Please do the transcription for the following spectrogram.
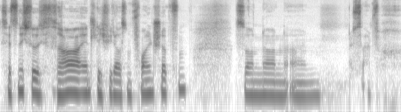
Ist jetzt nicht so, dass ich sage, ah, endlich wieder aus dem Vollen schöpfen, sondern ähm, ist einfach,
